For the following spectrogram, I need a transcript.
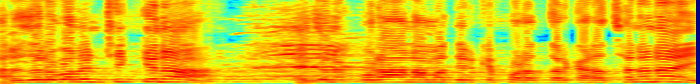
আরও জোরে বলেন ঠিক কিনা? এই জন্য কোরআন আমাদেরকে পড়ার দরকার আছে না নাই?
